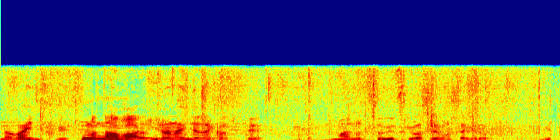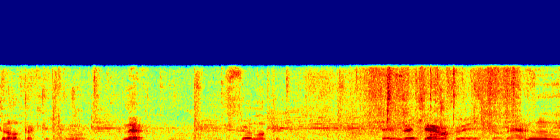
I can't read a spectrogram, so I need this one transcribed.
長いんですまあ長い。いらないんじゃないかって前のちょっと植え付け忘れましたけど言ってなかったっけ、ね。必要になって全然違いますね印象ね、うん。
